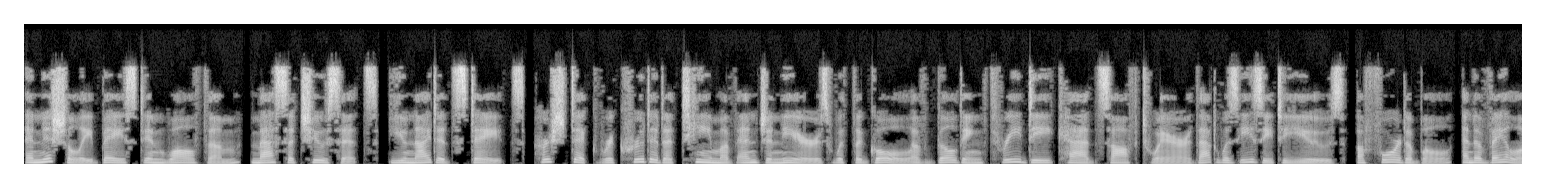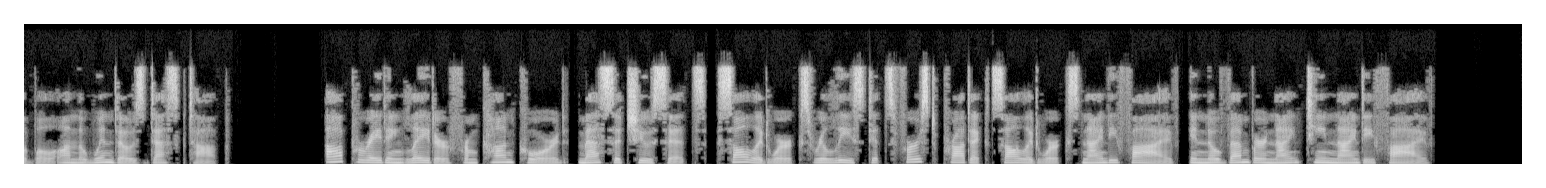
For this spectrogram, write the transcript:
Initially based in Waltham, Massachusetts, United States, Hirschtick recruited a team of engineers with the goal of building 3D CAD software that was easy to use, affordable, and available on the Windows desktop. Operating later from Concord, Massachusetts, SOLIDWORKS released its first product SOLIDWORKS 95, in November 1995.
